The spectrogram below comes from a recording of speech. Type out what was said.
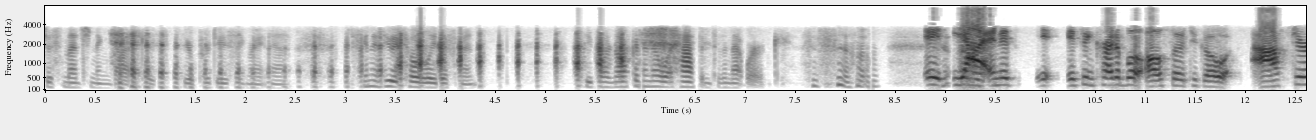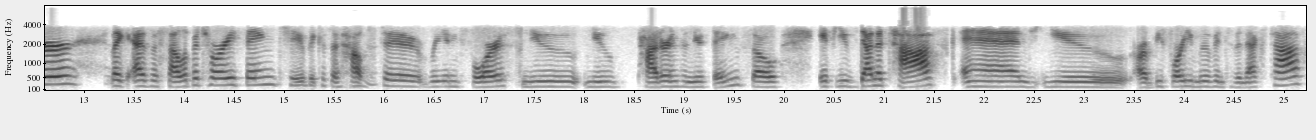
Just mentioning that because you're producing right now. It's going to do it totally different. People are not going to know what happened to the network. it, yeah, and it's it, it's incredible also to go after like as a celebratory thing too because it helps mm. to reinforce new new patterns and new things. So if you've done a task and you are before you move into the next task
